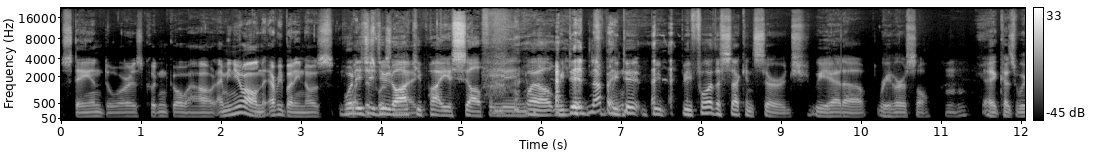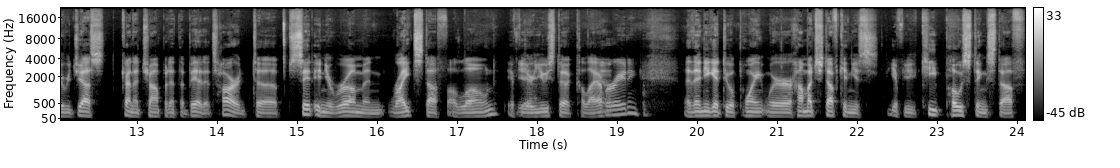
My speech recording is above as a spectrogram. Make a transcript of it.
stay indoors, couldn't go out. I mean, you all, everybody knows. What, did this you do to like. occupy yourself? I mean, Well, we did did We did be, before the second surge. We had a rehearsal because we were just kind of chomping at the bit. It's hard to sit in your room and write stuff alone if you're used to collaborating, and then you get to a point where how much stuff can you? If you keep posting stuff,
